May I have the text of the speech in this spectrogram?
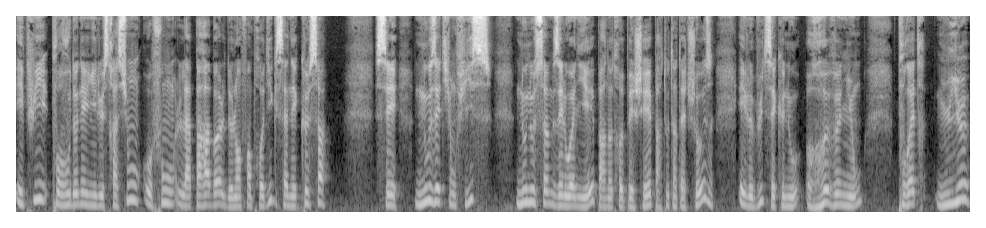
Et puis, pour vous donner une illustration, au fond, la parabole de l'enfant prodigue, ça n'est que ça. C'est nous étions fils, nous nous sommes éloignés par notre péché, par tout un tas de choses, et le but c'est que nous revenions pour être mieux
